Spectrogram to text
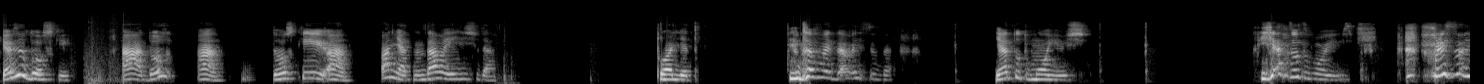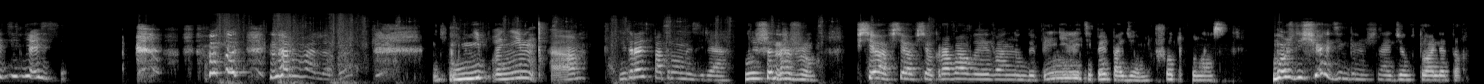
Я взял доски. А, дос... А, доски... А, понятно, давай, иди сюда. Туалет. давай, давай сюда. Я тут моюсь. Я тут моюсь. Присоединяйся. Нормально, да? Не, не, а, не трать патроны зря. Лучше ножом. Все, все, все, кровавые ванну бы приняли. Теперь пойдем. Что тут у нас? Может, еще один ключ найдем в туалетах?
